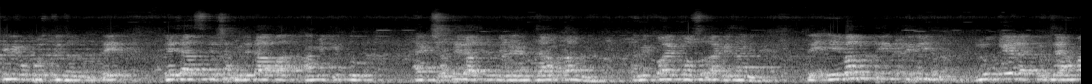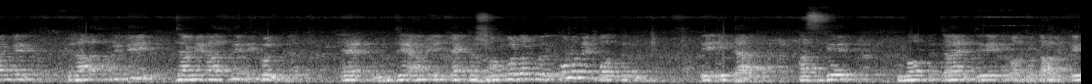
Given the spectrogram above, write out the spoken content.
তিনি উপস্থিত হতেন। তো আমি কিন্তু একসাথে রাজনীতি আমি জানতাম না। আমি কয়েক বছর আগে জানি। তো এইভাবে তিনি তিনি লুকিয়ে রাখতেন যে আমাকে রাজনীতি, যে আমি রাজনীতি করি যে আমি একটা সংগঠন করি, কোনোদিন বলতে পারি এটা আজকে বলতে চাই যে গতকালকে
